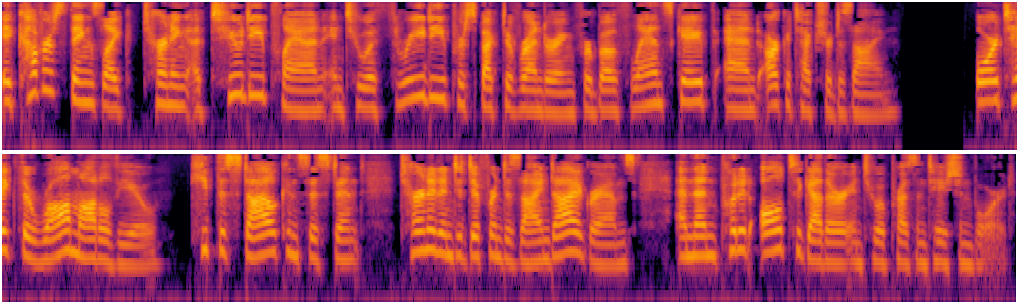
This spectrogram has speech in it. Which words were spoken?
It covers things like turning a 2D plan into a 3D perspective rendering for both landscape and architecture design. Or take the raw model view, keep the style consistent, turn it into different design diagrams, and then put it all together into a presentation board.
